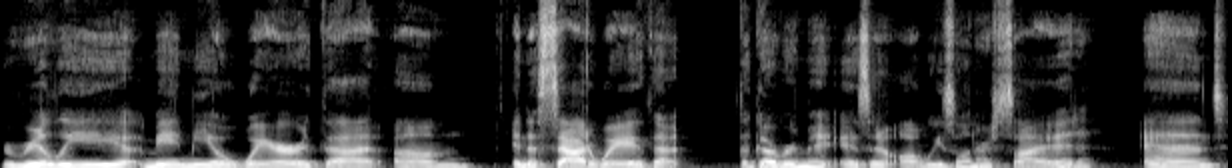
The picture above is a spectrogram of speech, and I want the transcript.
really made me aware that um, in a sad way that the government isn't always on our side and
